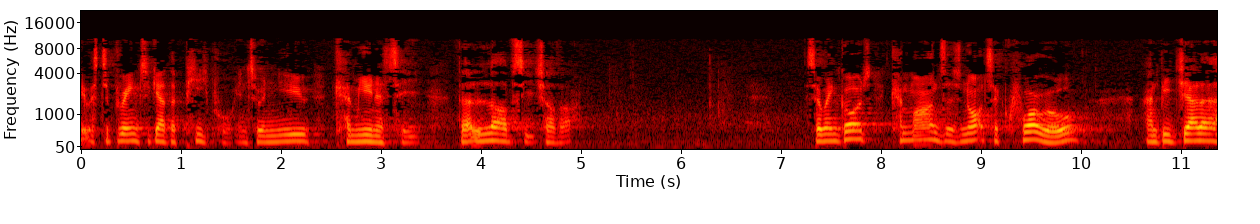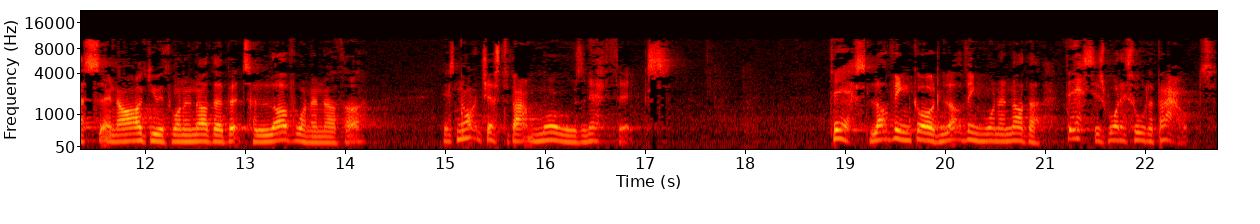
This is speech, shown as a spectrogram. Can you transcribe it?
It was to bring together people into a new community that loves each other. So when God commands us not to quarrel and be jealous and argue with one another, but to love one another, it's not just about morals and ethics. This, loving God, loving one another, this is what it's all about.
